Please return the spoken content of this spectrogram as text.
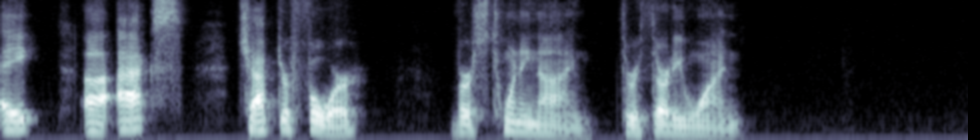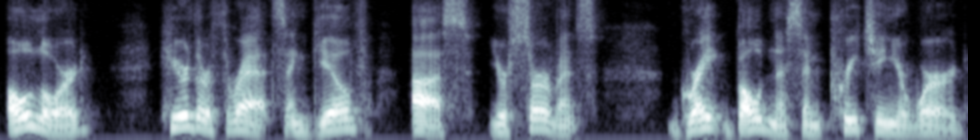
eight, uh, Acts chapter 4, verse 29 through 31. O Lord, hear their threats and give us, your servants, great boldness in preaching your word.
